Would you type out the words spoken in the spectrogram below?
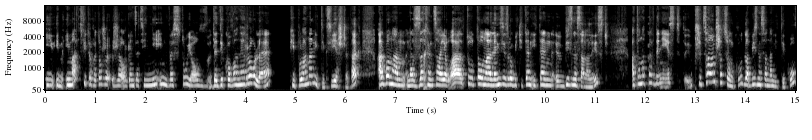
I, i, i martwi trochę to, że, że organizacje nie inwestują w dedykowane role People Analytics jeszcze, tak? Albo nam, nas zachęcają, a tu tą analizę zrobi ci ten i ten y, business analyst, a to naprawdę nie jest, przy całym szacunku dla biznes analityków,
